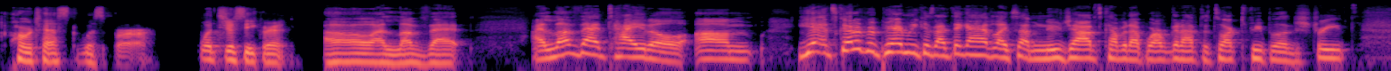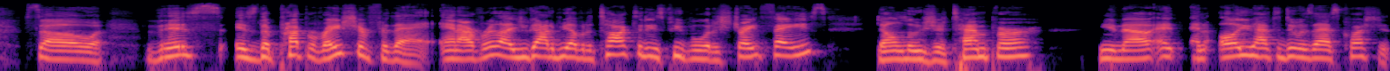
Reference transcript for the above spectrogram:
protest whisperer. What's your secret? Oh, I love that. I love that title. Um, yeah, it's gonna prepare me because I think I have like some new jobs coming up where I'm gonna have to talk to people in the streets. So this is the preparation for that. And I realized you got to be able to talk to these people with a straight face. Don't lose your temper, you know, and, and all you have to do is ask questions.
